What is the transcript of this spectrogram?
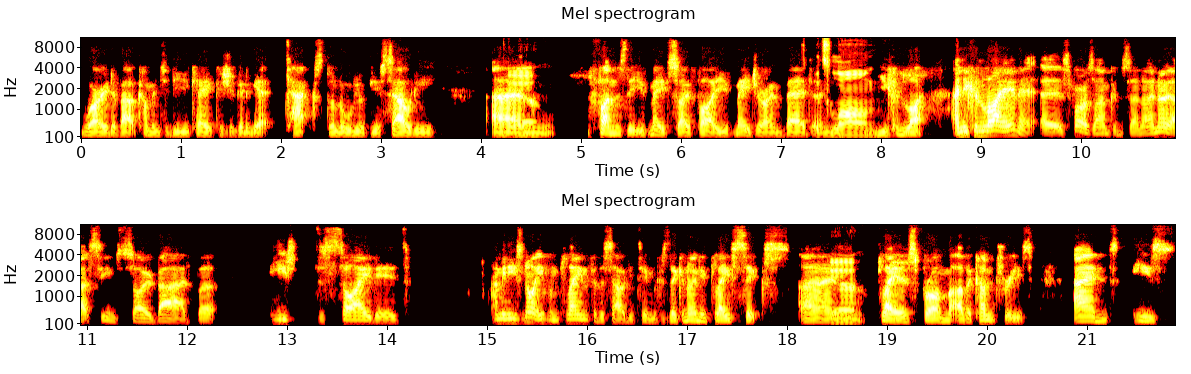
worried about coming to the UK because you're going to get taxed on all of your Saudi um, funds that you've made so far, you've made your own bed. It's and long. You can lie, and you can lie in it. As far as I'm concerned, I know that seems so bad, but he's decided. I mean, he's not even playing for the Saudi team because they can only play six um, Yeah. players from other countries, and he's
